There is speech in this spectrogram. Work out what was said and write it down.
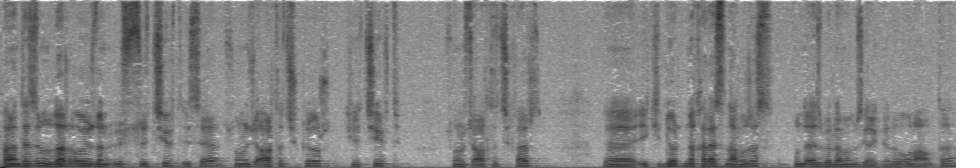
parantezimiz var. O yüzden üstü çift ise sonucu artı çıkıyor. Ki çift sonuç artı çıkar. Ee, 2 4'ün karesini alırız. Bunu da ezberlememiz gerekiyordu. 16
